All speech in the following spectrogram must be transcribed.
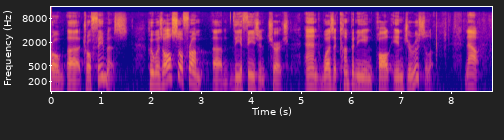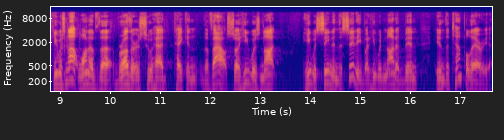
uh, Trophimus, who was also from um, the Ephesian church and was accompanying Paul in Jerusalem. Now, he was not one of the brothers who had taken the vows, so he was, not, he was seen in the city, but he would not have been in the temple area.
